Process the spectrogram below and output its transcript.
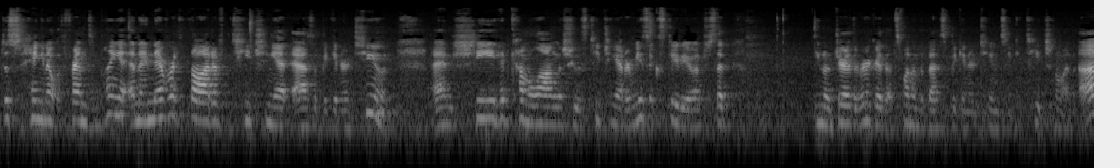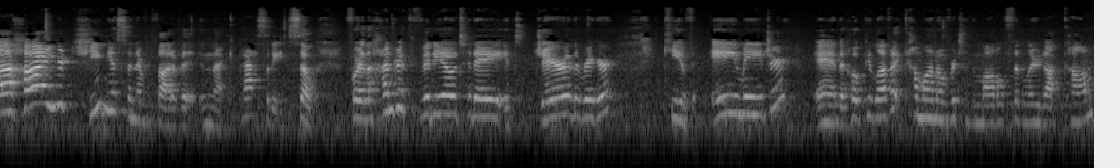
just hanging out with friends and playing it, and I never thought of teaching it as a beginner tune. And she had come along when she was teaching at her music studio, and she said, you know, Ger the Rigger, that's one of the best beginner tunes you can teach. And I went, aha, you're genius. I never thought of it in that capacity. So for the 100th video today, it's Ger the Rigger, key of A major, and I hope you love it. Come on over to themodelfiddler.com,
